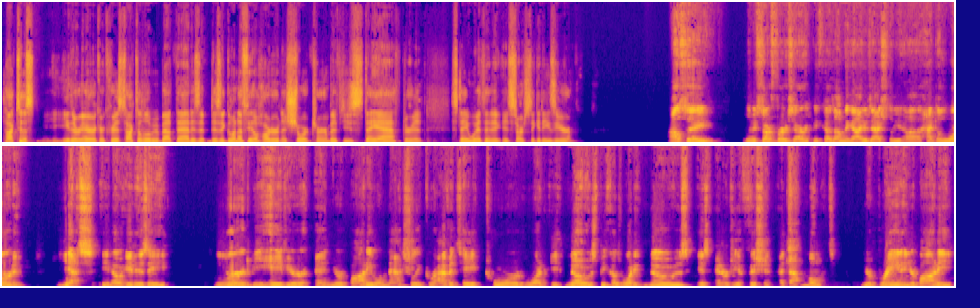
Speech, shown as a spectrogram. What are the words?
Talk to us, either Eric or Chris. Talk to a little bit about that. Is it does it going to feel harder in the short term, but if you stay after it, stay with it, it, it starts to get easier? I'll say, let me start first, Eric, because I'm the guy who's actually uh, had to learn it yes, you know, it is a learned behavior and your body will naturally gravitate toward what it knows because what it knows is energy efficient at that moment. Your brain and your body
